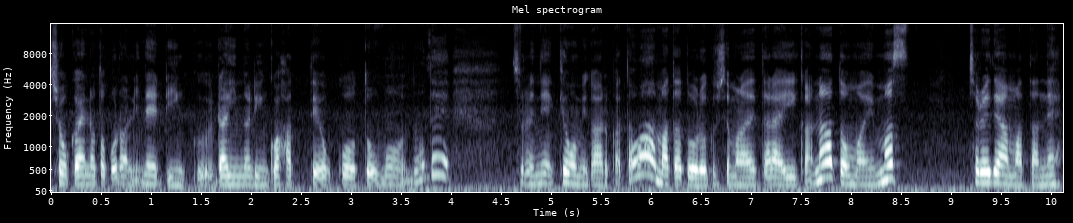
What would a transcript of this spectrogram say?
紹介のところにねリンク LINE のリンクを貼っておこうと思うのでそれね興味がある方はまた登録してもらえたらいいかなと思います。それではまたね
